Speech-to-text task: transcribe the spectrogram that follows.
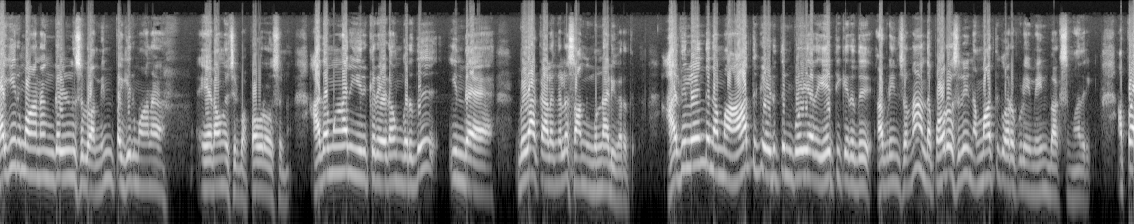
பகிர்மானங்கள்னு சொல்லுவாள் மின் பகிர்மான இடம்னு வச்சுருப்பா பவர் ஹவுஸ்னு அதை மாதிரி இருக்கிற இடங்கிறது இந்த விழா காலங்களில் சாமி முன்னாடி வருது அதுலேருந்து நம்ம ஆற்றுக்கு எடுத்துன்னு போய் அதை ஏற்றிக்கிறது அப்படின்னு சொன்னால் அந்த பௌரோஸ்லேயே நம்ம ஆற்றுக்கு வரக்கூடிய மெயின் பாக்ஸ் மாதிரி. அப்போ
